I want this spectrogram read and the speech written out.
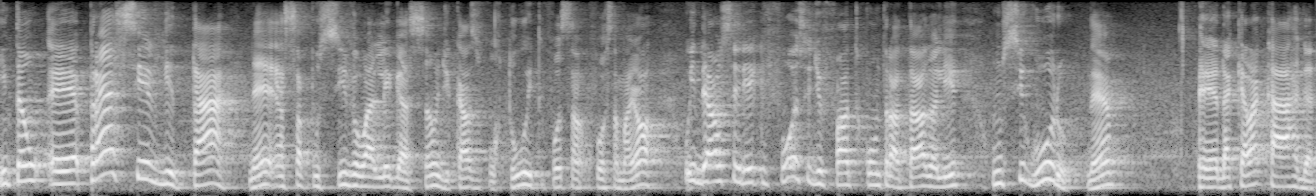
Então, é, para se evitar né, essa possível alegação de caso fortuito, força, força maior, o ideal seria que fosse de fato contratado ali um seguro, né? É, daquela carga.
